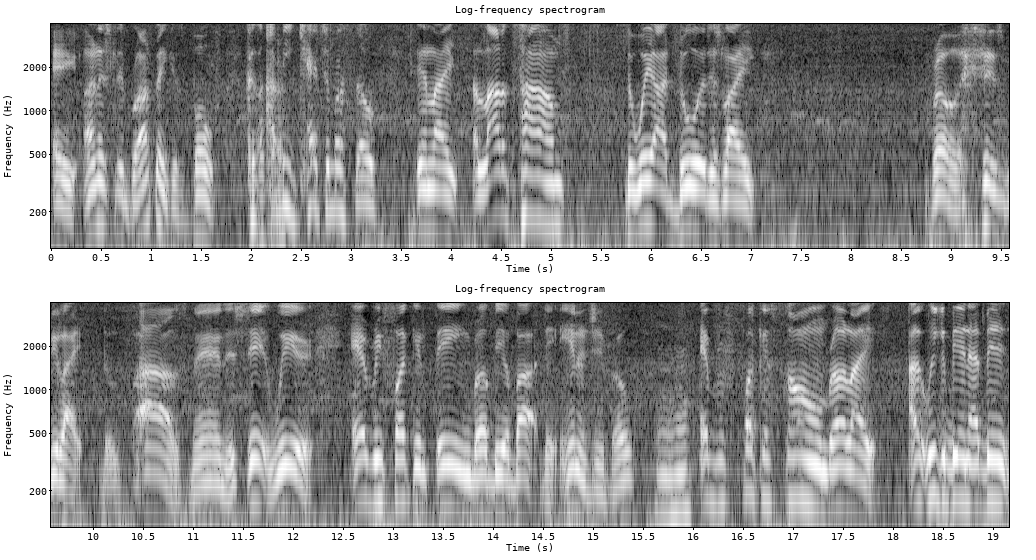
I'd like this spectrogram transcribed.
Hey, honestly, bro, I think it's both. Cause I be catching myself, and like a lot of times, the way I do it is like, bro, it just be like the vibes, man. The shit weird. Every fucking thing, bro, be about the energy, bro. Mm-hmm. Every fucking song, bro. Like I, we could be in that bit,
